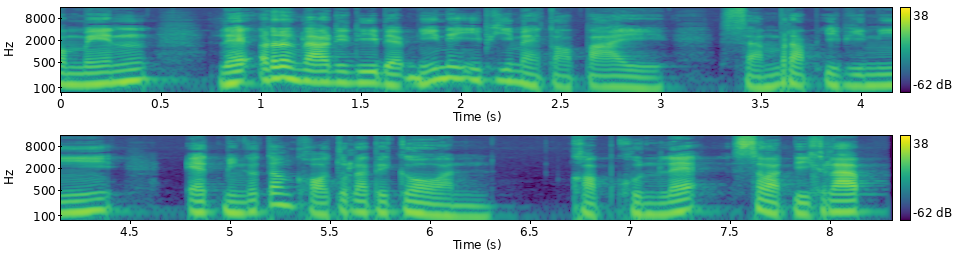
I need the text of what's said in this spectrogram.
คอมเมนต์ และเรื่องราวดีๆ แบบนี้ใน EP ใหม่ต่อไปสำหรับ EP นี้แอดมินก็ต้องขอตัวลาไปก่อน ขอบคุณและสวัสดีครับ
